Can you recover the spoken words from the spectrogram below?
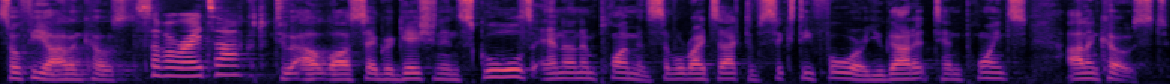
Sophia Island Coast, Civil Rights Act. to outlaw segregation in schools and unemployment. Civil Rights Act of 64. You got it, 10 points. Island Coast.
